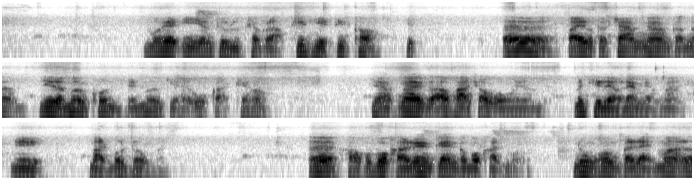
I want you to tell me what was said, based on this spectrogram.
ยบ่เฮ็ดอียังสุรุกสักลาบผิดเหตุผิดข้อผิดเออ ไปมันก็สร้างงามก็งามนี่แหละเมืองคนเป็นเมืองที่ให้โอกาสแท้เฮาอยากง่ายก็เอาพระสององค์ไว้นมันสิแล้วแรงแล้วง่ายนี่บาดบดลงมัน เออ เขาก็บอกขาดแรงแกงก็บอกขาดหมอนุ่งห่มก็ได้มาเล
